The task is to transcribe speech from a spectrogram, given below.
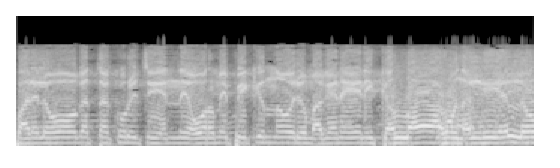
പരലോകത്തെക്കുറിച്ച് എന്നെ ഓർമ്മിപ്പിക്കുന്ന ഒരു മകനെ എനിക്ക് അള്ളാഹു നൽകിയല്ലോ.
